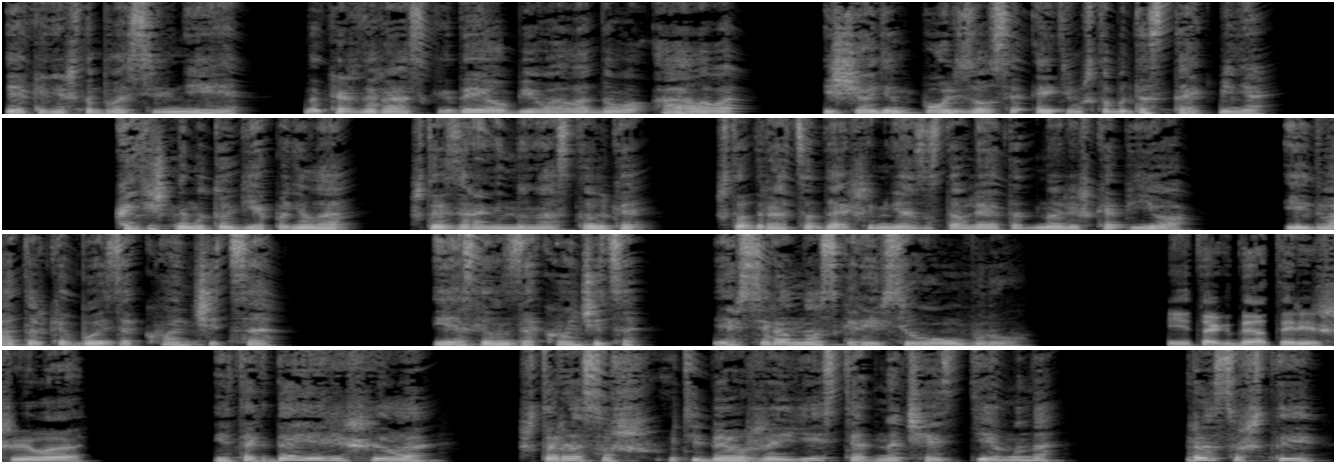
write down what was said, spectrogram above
Я, конечно, была сильнее, но каждый раз, когда я убивал одного алого, еще один пользовался этим, чтобы достать меня. В конечном итоге я поняла, что изранена настолько, что драться дальше меня заставляет одно лишь копье, и едва только бой закончится... Если он закончится, я все равно, скорее всего, умру». «И тогда ты решила...» «И тогда я решила, что раз уж у тебя уже есть одна часть демона, раз уж ты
